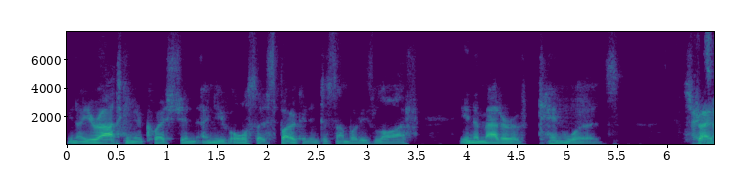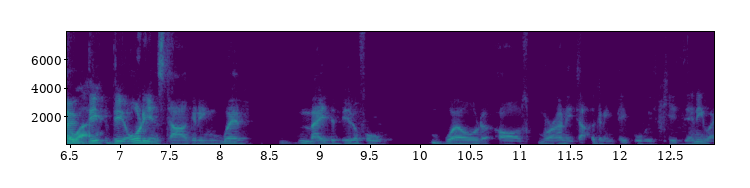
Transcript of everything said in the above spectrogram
You know, you're asking a question, and you've also spoken into somebody's life in a matter of ten words, straight so away. The, the audience targeting, we've made the beautiful world of we're only targeting people with kids anyway,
